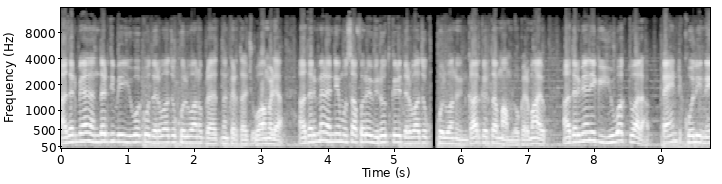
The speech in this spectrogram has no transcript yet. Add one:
આ દરમિયાન અંદરથી બે યુવકો દરવાજો ખોલવાનો પ્રયત્ન કરતા જોવા મળ્યા. આ દરમિયાન અન્ય મુસાફરોએ વિરોધ કરી દરવાજો ખોલવાનો ઇનકાર કરતા મામલો ગરમાયો. આ દરમિયાન એક યુવક દ્વારા પેન્ટ ખોલીને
